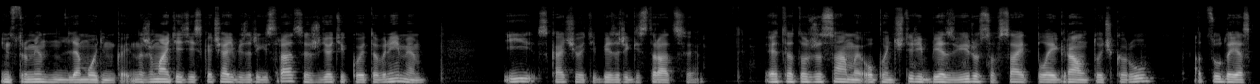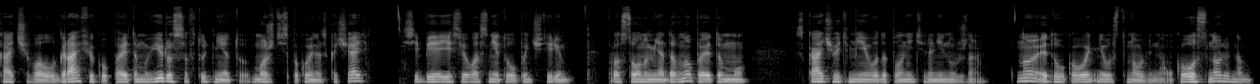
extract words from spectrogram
инструмент для моддинга. Нажимаете здесь «Скачать без регистрации», ждете какое-то время и скачиваете без регистрации. Это тот же самый Open4 без вирусов, сайт playground.ru. Отсюда я скачивал графику, поэтому вирусов тут нету. Можете спокойно скачать себе, если у вас нет Open4. Просто он у меня давно, поэтому скачивать мне его дополнительно не нужно. Но это у кого не установлено. У кого установлено,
